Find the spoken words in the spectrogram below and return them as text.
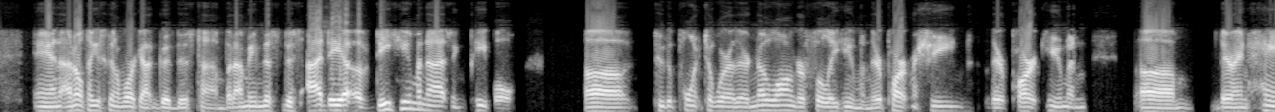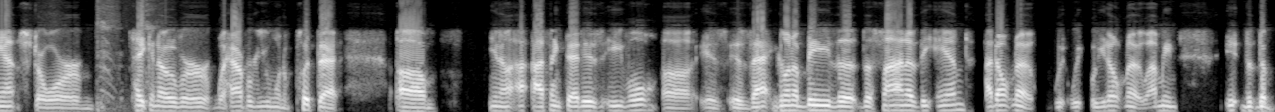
and I don't think it's going to work out good this time. But I mean, this this idea of dehumanizing people uh, to the point to where they're no longer fully human. They're part machine. They're part human. Um, they're enhanced or taken over, however you want to put that. Um, you know, I, I, think that is evil. Uh, is is that going to be the the sign of the end? I don't know. We we, we don't know. I mean, it, the, the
